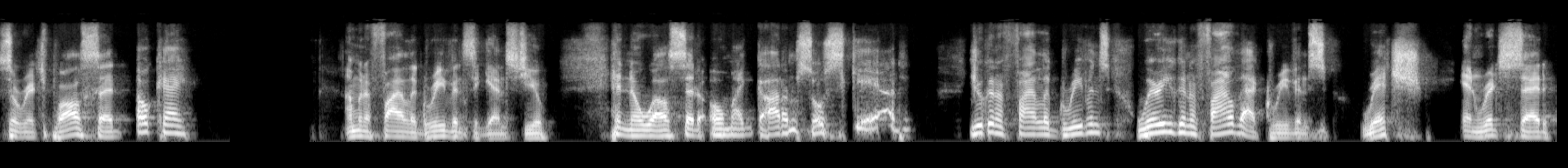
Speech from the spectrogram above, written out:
So Rich Paul said, Okay, I'm going to file a grievance against you. And Noel said, Oh my God, I'm so scared. You're going to file a grievance? Where are you going to file that grievance, Rich? And Rich said,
